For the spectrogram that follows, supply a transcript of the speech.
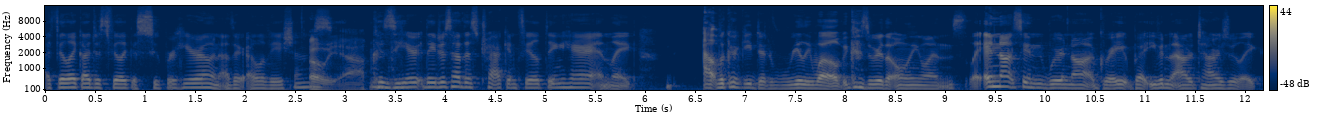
I feel like I just feel like a superhero in other elevations. Oh yeah. Because mm-hmm. here they just have this track and field thing here, and like Albuquerque did really well because we were the only ones. Like, and not saying we're not great, but even the out of towners were like,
